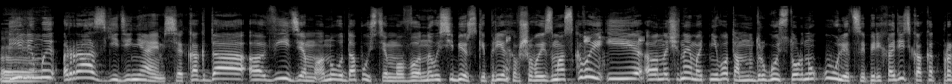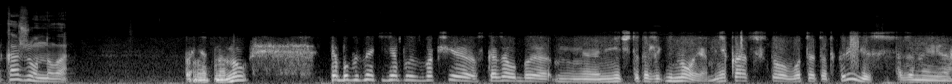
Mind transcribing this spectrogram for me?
Или мы разъединяемся, когда э, видим, ну вот, допустим, в Новосибирске приехавшего из Москвы и э, начинаем от него там на другую сторону улицы переходить, как от прокаженного? Понятно. Ну, я бы, вы знаете, я бы вообще сказал бы нечто даже иное. Мне кажется, что вот этот кризис, связанный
